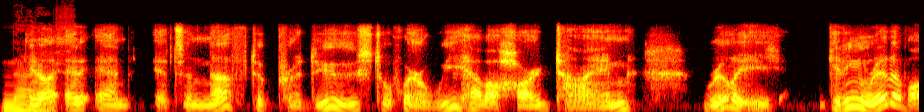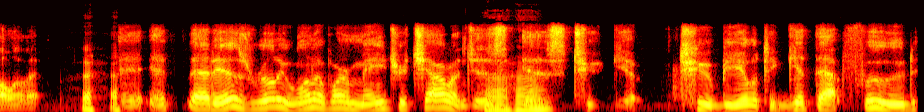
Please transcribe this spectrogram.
Nice. You know, and, and it's enough to produce to where we have a hard time really getting rid of all of it. it, it that is really one of our major challenges uh-huh. is to get to be able to get that food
